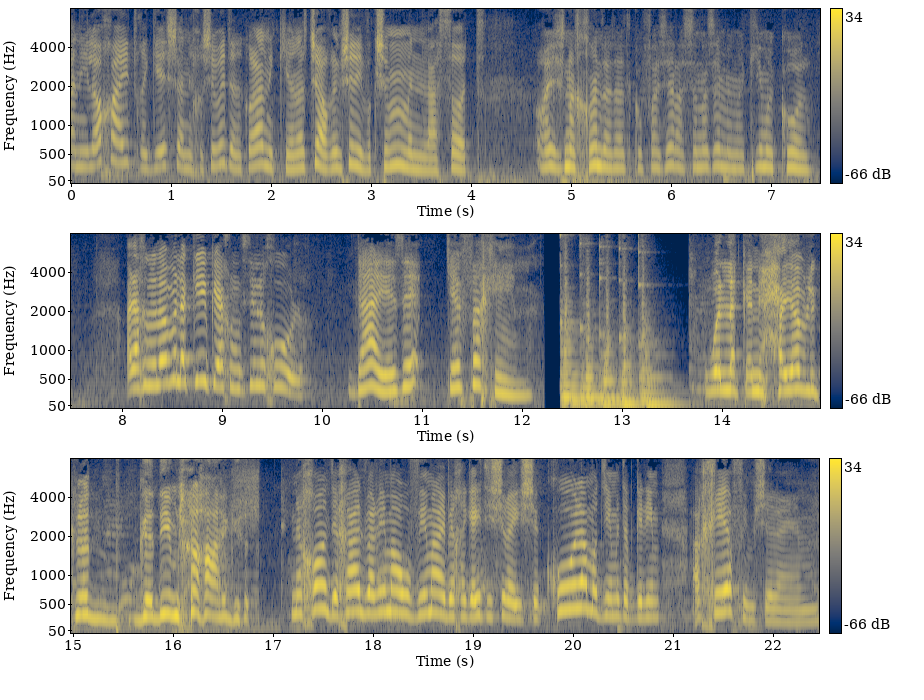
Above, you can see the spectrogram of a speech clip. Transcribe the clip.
אני לא יכולה להתרגש, אני חושבת על כל הניקיונות שההורים שלי יבקשו ממני לעשות. אוי, נכון, זאת התקופה של השנה שמנקים הכל. אנחנו לא מנקים כי אנחנו נוסעים לחו"ל. די, איזה כיף לכם. וואלכ, אני חייב לקנות בגדים לחג. נכון, זה אחד הדברים האהובים עליי בחגי תשרי, שכולם מוציאים את הבגדים הכי יפים שלהם.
